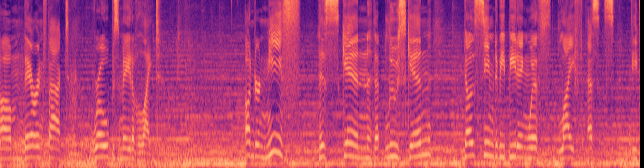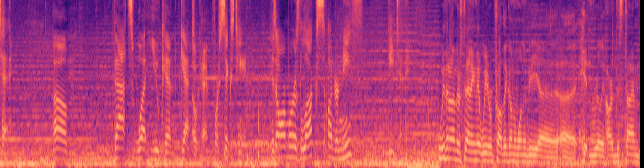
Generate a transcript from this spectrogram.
Um, they are in fact robes made of light. Underneath his skin, that blue skin, does seem to be beating with life essence, vitae. Um, that's what you can get. Okay. For 16. His armor is Lux underneath Vitae. with an understanding that we were probably going to want to be uh, uh, hitting really hard this time,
